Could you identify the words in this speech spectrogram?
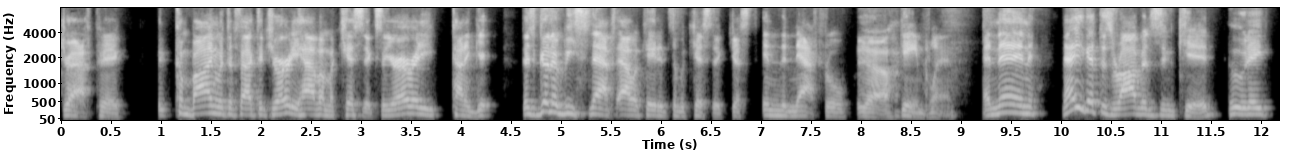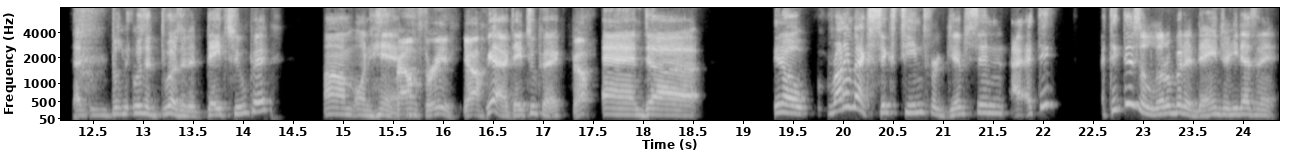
draft pick, combined with the fact that you already have a McKissic, so you're already kind of get. There's going to be snaps allocated to McKissic just in the natural yeah. game plan, and then now you got this Robinson kid who they uh, was it was it a day two pick um on him. Round three yeah. Yeah day two pick. Yep. And uh you know running back 16 for Gibson I, I think I think there's a little bit of danger he doesn't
